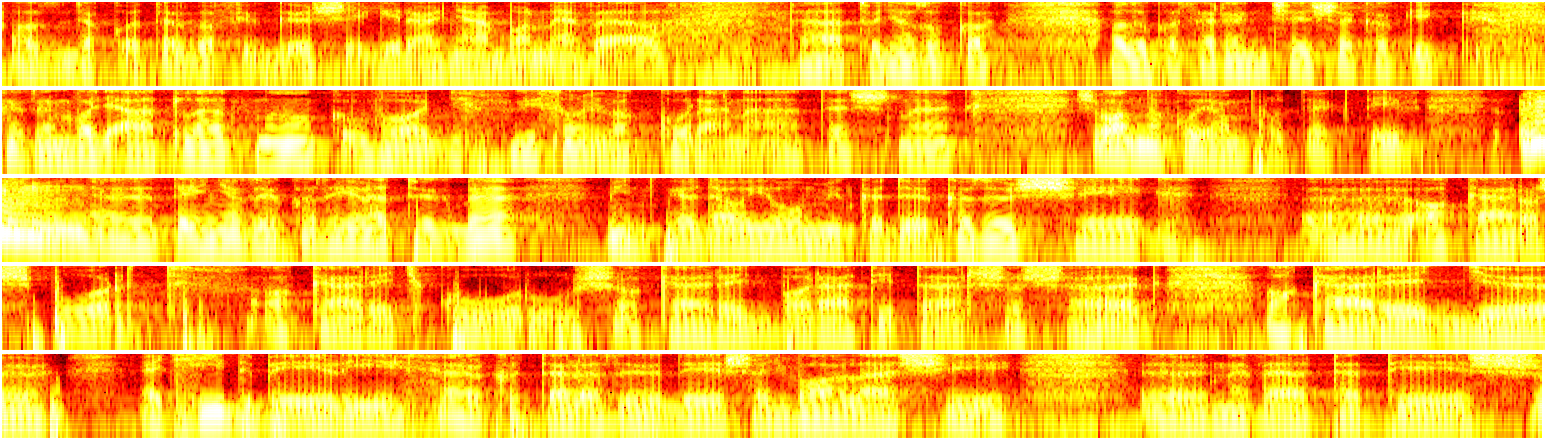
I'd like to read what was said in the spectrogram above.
az gyakorlatilag a függőség irányába nevel. Tehát, hogy azok a, azok a szerencsések, akik ezen vagy átlátnak, vagy viszonylag korán átesnek, és vannak olyan protektív tényezők az életükbe, mint például jó működő közösség, akár a sport, akár egy kórus, akár egy baráti társaság, akár egy, egy hitbéli elköteleződés, egy vallás oktatási neveltetés,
